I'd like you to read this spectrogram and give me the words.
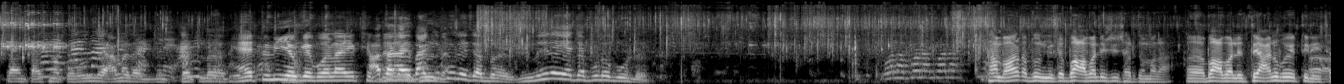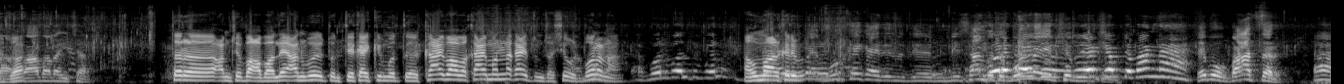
टाइमपास न करून दे आम्हाला पटलं हे तुम्ही योग्य बोला एक शब्द आता काय बाकी बोलता. डुले का बस मी नाही याच्यापुढे बोलत. थांबा बरं का दोन मिनिटं? बाबालेच विचारतो मला. अं, बाबाले ते अनुभव तिने विचारतो हा. बाबाला विचार. तर आमचे बाबाला अनुभव आहेत पण ते काय किंमत काय बाबा काय म्हणणं काय तुमचा शेवट? बोला ना. बोल बोल तू बोल. अहो मालकरी काय मूर्ख आहे काय रे? ते? मी सांगतो बोल ना एक तू एक शब्द शब्द माग ना. हे भाऊ बहात्तर. हा,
